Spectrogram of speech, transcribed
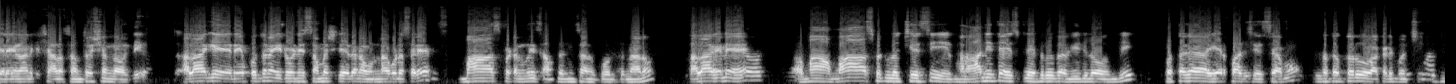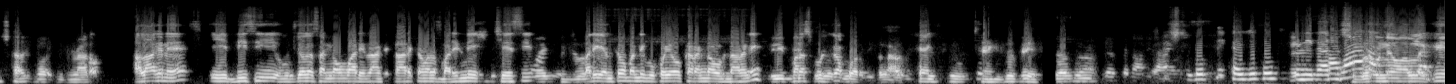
జరగడానికి చాలా సంతోషంగా ఉంది. అలాగే రేపొద్దున ఇటువంటి సమస్యలు ఏదైనా ఉన్నా కూడా సరే మా హాస్పిటల్ని సంప్రదించాలని కోరుతున్నాను. అలాగనే మా మా హాస్పిటల్ వచ్చేసి మన ఆనిత హైస్కూల్ ఎదురుగా వీధిలో ఉంది. కొత్తగా ఏర్పాటు చేశాము. ప్రతి ఒక్కరు అక్కడికి వచ్చి చూపించడానికి కోరుకుంటున్నారు. అలాగనే ఈ బీసీ ఉద్యోగ సంఘం వారి ఇలాంటి కార్యక్రమాలు మరిన్ని చేసి మరి ఎంతో మందికి ఉపయోగకరంగా ఉండాలని మనస్ఫూర్తిగా కోరుకుంటున్నాను. థ్యాంక్ యూ షుగర్ ఉండే వాళ్ళకి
